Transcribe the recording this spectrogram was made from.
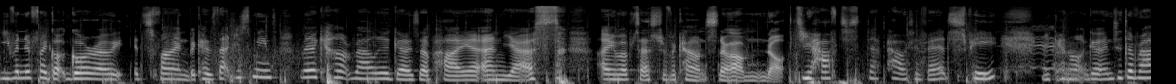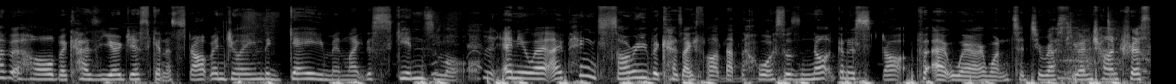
Even if I got Goro, it's fine because that just means my account value goes up higher. And yes, I am obsessed with accounts. No, I'm not. You have to step out of it, P. You cannot go into the rabbit hole because you're just gonna stop enjoying the game and like the skins more. Anyway, I pinged sorry because I thought that the horse was not gonna stop at where I wanted to rescue Enchantress.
